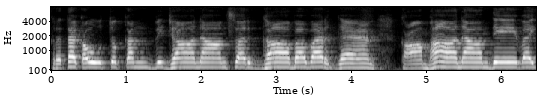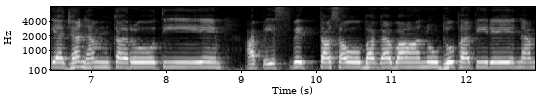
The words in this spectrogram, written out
कृतकौतुकं द्विजानां स्वर्गाभवर्ग कामानां देवयजनं करोति। अपि स्वित्तसौ भगवानुढुपतिरेनं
